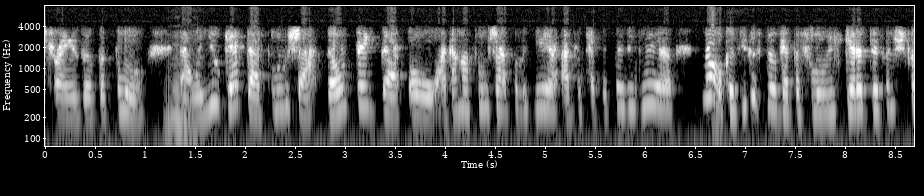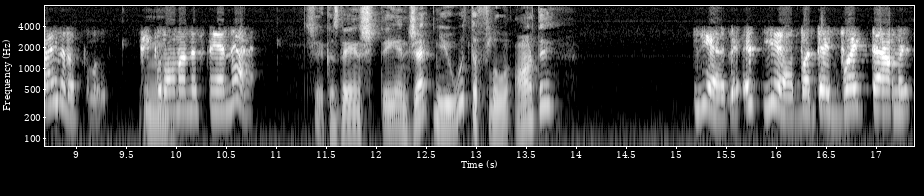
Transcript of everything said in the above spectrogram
strains of the flu. Mm. Now, when you get that flu shot, don't think that, oh, I got my flu shot for the year, I'm protected for the year. No, because you can still get the flu. You can get a different strain of the flu. People Mm. don't understand that. Shit, because they in- they injecting you with the flu, aren't they? Yeah, they- it, yeah, but they break down it.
